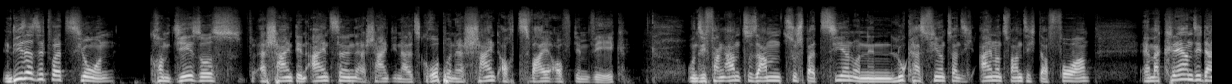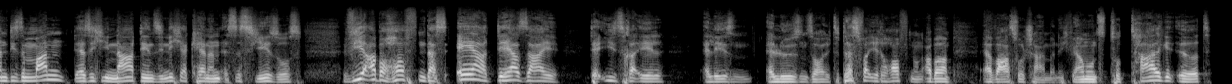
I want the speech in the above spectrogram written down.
In dieser Situation kommt Jesus, erscheint den Einzelnen, erscheint ihnen als Gruppe und erscheint auch zwei auf dem Weg. Und sie fangen an zusammen zu spazieren und in Lukas 24, 21 davor erklären sie dann diesem Mann, der sich ihnen naht, den sie nicht erkennen, es ist Jesus. Wir aber hofften, dass er der sei, der Israel erlesen, erlösen sollte. Das war ihre Hoffnung, aber er war es wohl scheinbar nicht. Wir haben uns total geirrt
